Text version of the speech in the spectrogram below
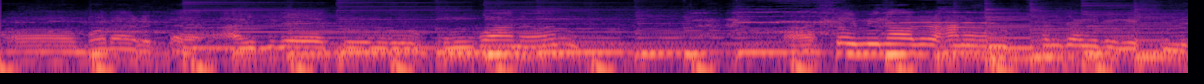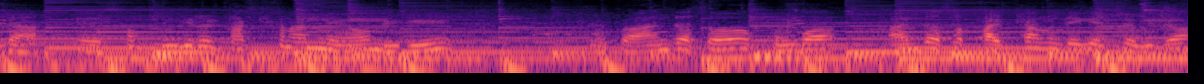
어, 뭐라 그럴까요? 아이들의 그 공부하는 아, 세미나를 하는 현장이 되겠습니다. 예, 선풍기를 다 켜놨네요 미리. 그러니까 앉아서 공부 앉아서 발표하면 되겠죠, 그죠?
